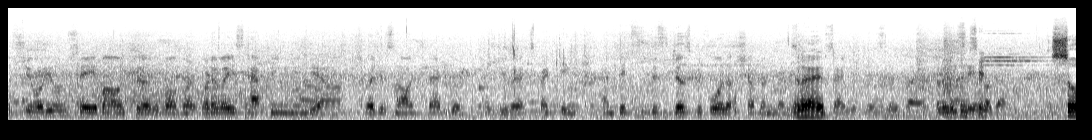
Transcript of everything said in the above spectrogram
Shri, what do you want to say about uh, the, wha- whatever is happening in India, but it's not that good as we were expecting, and this, this is just before Raksha Bandhan. So Right. outside it is like, what do you want to say about that? So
